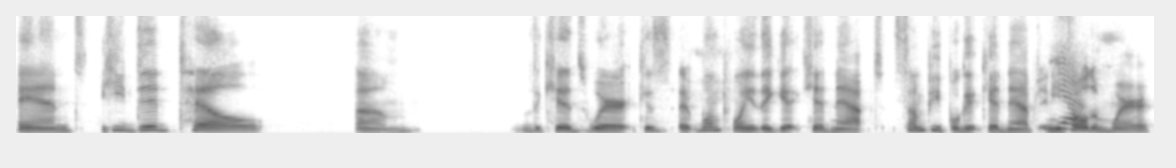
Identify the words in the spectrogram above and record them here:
and he did tell um the kids where because at one point they get kidnapped. Some people get kidnapped, and he Yeah. told them where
